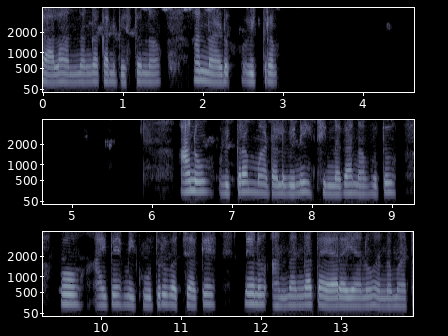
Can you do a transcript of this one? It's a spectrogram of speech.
చాలా అందంగా కనిపిస్తున్నావు అన్నాడు విక్రమ్. అను విక్రమ్ మాటలు విని చిన్నగా నవ్వుతూ ఓ అయితే మీ కూతురు వచ్చాకే నేను అందంగా తయారయ్యాను అన్నమాట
